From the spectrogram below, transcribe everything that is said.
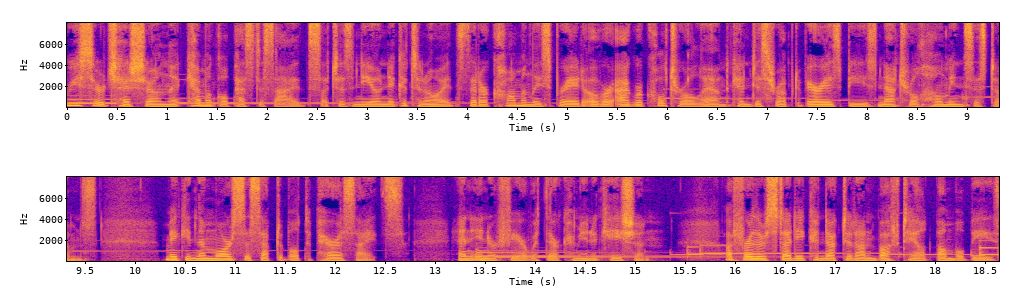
Research has shown that chemical pesticides, such as neonicotinoids, that are commonly sprayed over agricultural land can disrupt various bees' natural homing systems, making them more susceptible to parasites and interfere with their communication. A further study conducted on buff tailed bumblebees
